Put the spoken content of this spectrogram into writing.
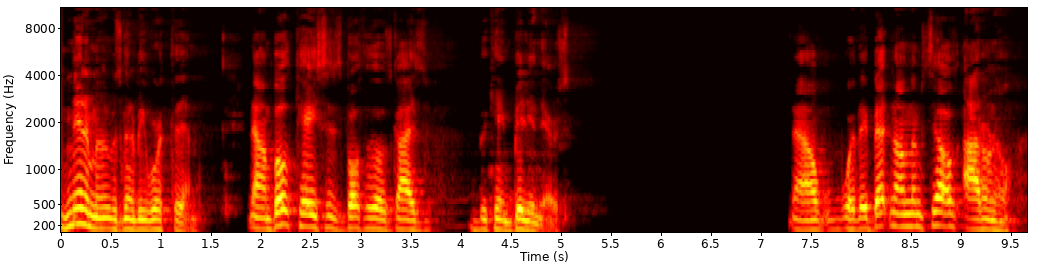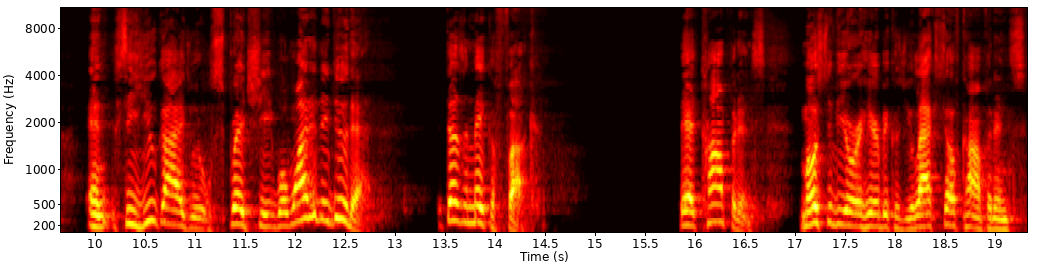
minimum was going to be worth to them. Now, in both cases, both of those guys became billionaires. Now, were they betting on themselves? I don't know. And see, you guys with a spreadsheet, well, why did they do that? It doesn't make a fuck. They had confidence. Most of you are here because you lack self confidence,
